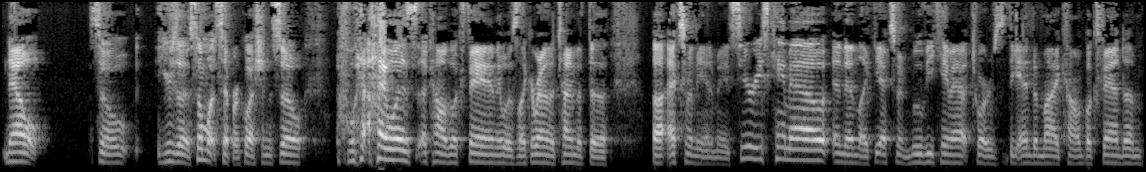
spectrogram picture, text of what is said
Now, so here's a somewhat separate question. So when I was a comic book fan, it was like around the time that the uh, X Men the animated series came out, and then like the X Men movie came out towards the end of my comic book fandom,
